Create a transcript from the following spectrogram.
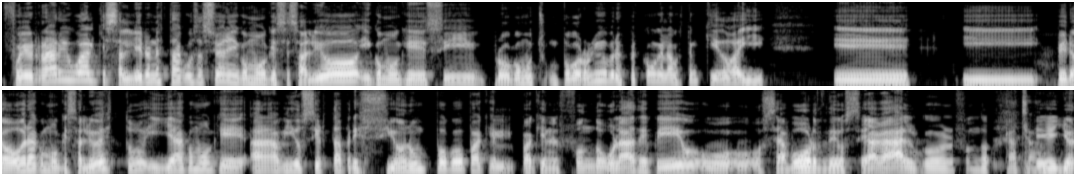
fue raro igual que salieron estas acusaciones y como que se salió y como que sí provocó mucho, un poco de ruido, pero después como que la cuestión quedó ahí. Eh, y, pero ahora como que salió esto y ya como que ha habido cierta presión un poco para que, para que en el fondo volada TP o, o- o se aborde o se haga algo en el fondo. Cacha. Eh, yo,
